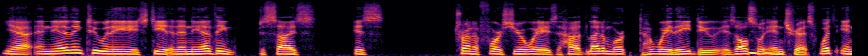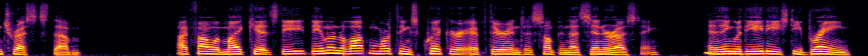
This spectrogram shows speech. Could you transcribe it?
Yeah, and the other thing too with ADHD, and then the other thing besides is trying to force your ways, how let them work the way they do, is also mm-hmm. interest. What interests them? I found with my kids, they they learn a lot more things quicker if they're into something that's interesting. And I think mm-hmm. with the ADHD brain,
